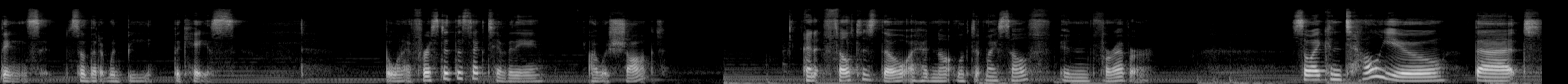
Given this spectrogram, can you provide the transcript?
things so that it would be the case. But when I first did this activity, I was shocked. And it felt as though I had not looked at myself in forever. So I can tell you that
